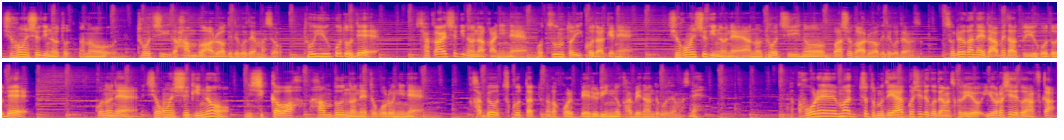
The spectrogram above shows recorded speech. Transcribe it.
資本主義のとあの統治が半分あるわけでございますよ。ということで、社会主義の中にね、ポツンと1個だけね、資本主義のね、あの統治の場所があるわけでございます。それがね、ダメだということで、このね、資本主義の西側半分のね、ところにね、壁を作ったっていうのが、これ、ベルリンの壁なんでございますね。これ、ま、ちょっとややこしいでございますけどよ、よろしいでございますか？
